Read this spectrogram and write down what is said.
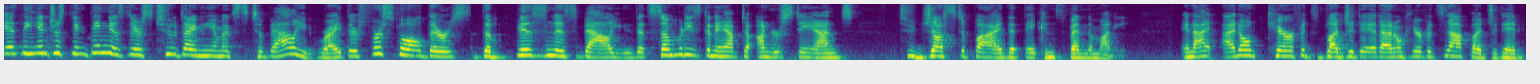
And the interesting thing is there's two dynamics to value, right? There's first of all, there's the business value that somebody's going to have to understand to justify that they can spend the money. And I, I don't care if it's budgeted. I don't care if it's not budgeted.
